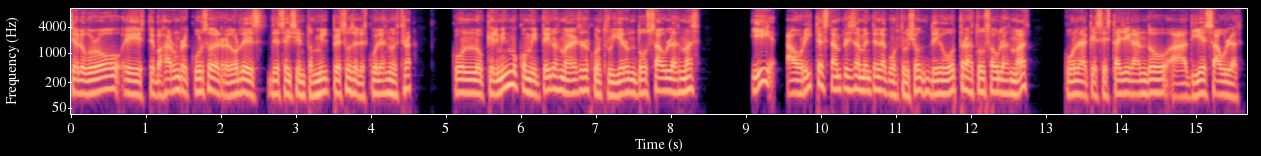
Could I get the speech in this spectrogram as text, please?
se logró este, bajar un recurso de alrededor de, de 600 mil pesos de la escuela es nuestra, con lo que el mismo comité y los maestros construyeron dos aulas más. Y ahorita están precisamente en la construcción de otras dos aulas más, con la que se está llegando a 10 aulas.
